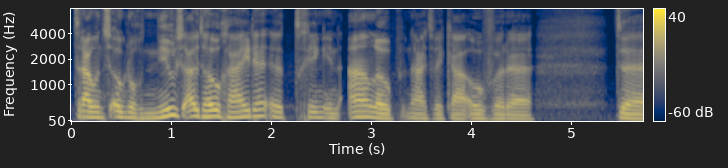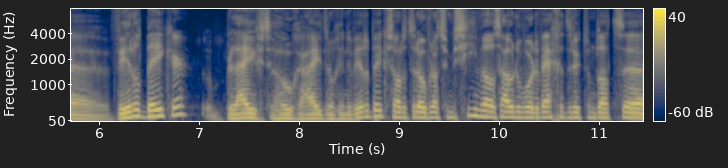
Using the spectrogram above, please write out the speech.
Trouwens ook nog nieuws uit Hoogheide. Het ging in aanloop naar het WK over eh, de wereldbeker. Blijft Hoogheide nog in de wereldbeker? Ze hadden het erover dat ze misschien wel zouden worden weggedrukt... omdat eh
